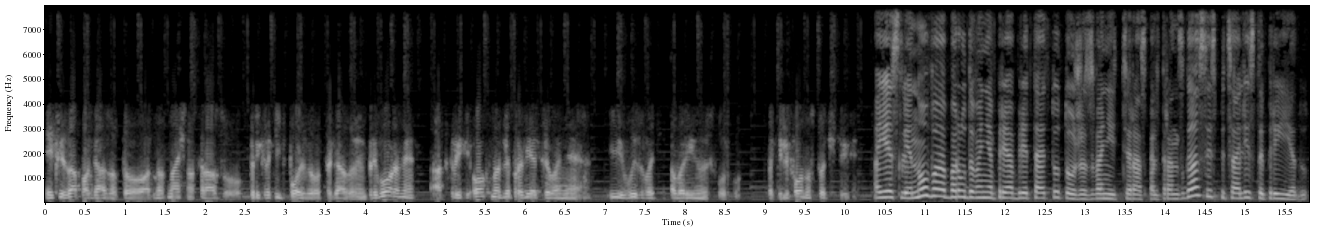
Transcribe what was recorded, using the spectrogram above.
Если запах газа, то однозначно сразу прекратить пользоваться газовыми приборами, открыть окна для проветривания и вызвать аварийную службу по телефону 104. А если новое оборудование приобретать, то тоже звонить Тирасполь Трансгаз и специалисты приедут.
